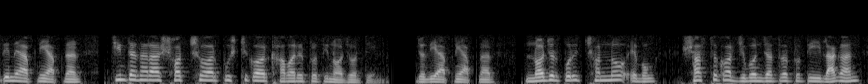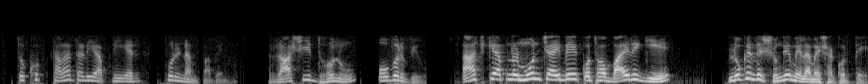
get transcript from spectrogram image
দিনে আপনি আপনার চিন্তাধারা স্বচ্ছ আর পুষ্টিকর খাবারের প্রতি নজর দিন। যদি আপনি আপনার নজর পরিচ্ছন্ন এবং স্বাস্থ্যকর জীবনযাত্রার প্রতি লাগান, তো খুব তাড়াতাড়ি আপনি এর পরিণাম পাবেন। রাশি ধনু ওভারভিউ আজকে আপনার মন চাইবে কোথাও বাইরে গিয়ে লোকেদের সঙ্গে মেলামেশা করতে।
